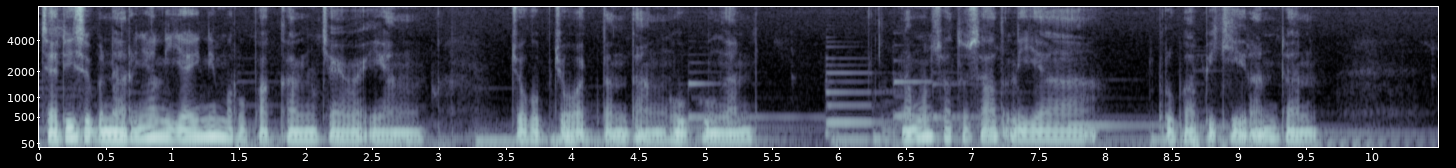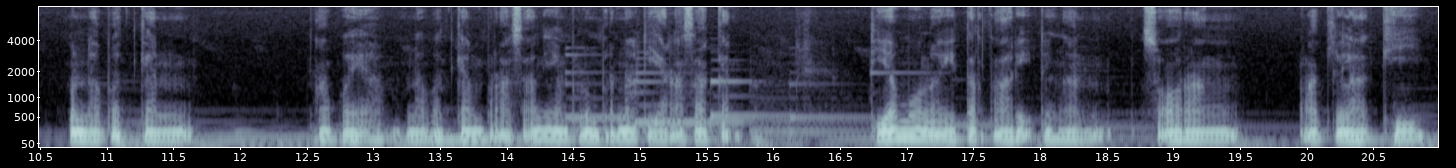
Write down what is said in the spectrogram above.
Jadi sebenarnya Lia ini merupakan cewek yang cukup cuek tentang hubungan. Namun suatu saat Lia berubah pikiran dan mendapatkan apa ya, mendapatkan perasaan yang belum pernah dia rasakan. Dia mulai tertarik dengan seorang laki-laki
